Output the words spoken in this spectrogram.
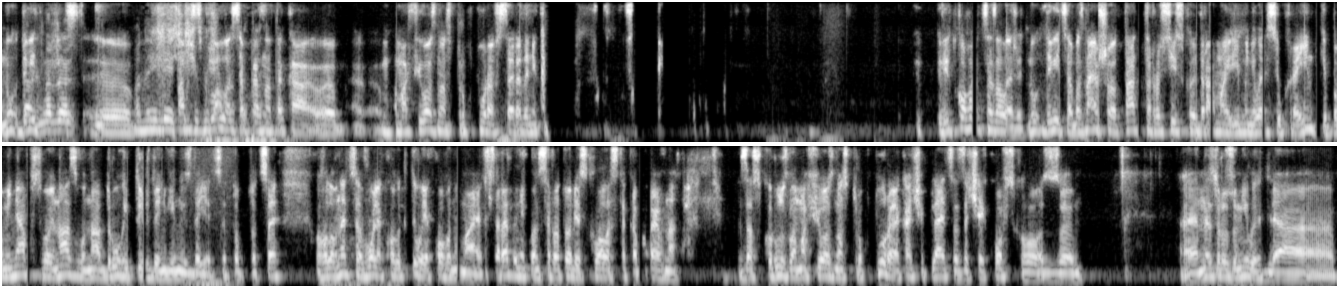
Ну, дивіться, на жаль. е, там склалася певна така е, е, мафіозна структура всередині. Від кого це залежить? Ну, дивіться, ми знаємо, що татар російської драми імені Лесі Українки поміняв свою назву на другий тиждень війни. Здається, тобто, це головне це воля колективу, якого немає. Всередині консерваторії склалася така певна заскорузла мафіозна структура, яка чіпляється за Чайковського з е, незрозумілих для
